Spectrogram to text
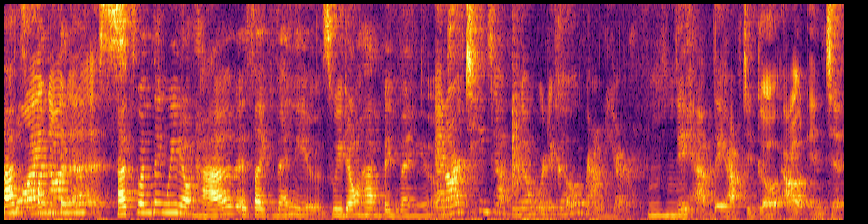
that's Why not thing, us? That's one thing we don't have is like venues. We don't have big venues. And our teens have nowhere to go around here. Mm-hmm. They have they have to go out into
